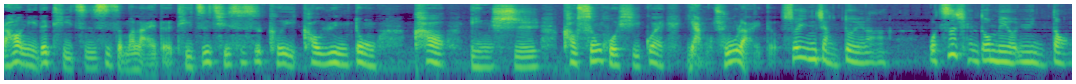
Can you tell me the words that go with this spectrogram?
然后你的体质是怎么来的？体质其实是可以靠运动、靠饮食、靠生活习惯养出来的。所以你讲对啦，我之前都没有运动。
